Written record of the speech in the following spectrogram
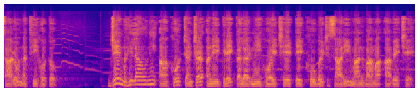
સારો નથી હોતો. જે મહિલાઓની આંખો ચંચળ અને ગ્રે કલરની હોય છે તે ખૂબ જ સારી માનવામાં આવે છે.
